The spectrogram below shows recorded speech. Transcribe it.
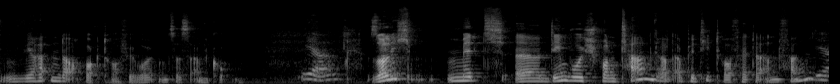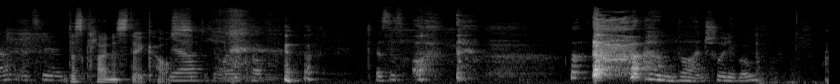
wir hatten da auch Bock drauf, wir wollten uns das angucken. Ja, Soll ich mit äh, dem, wo ich spontan gerade Appetit drauf hätte, anfangen? ja, erzähl. Das kleine Steakhouse. Ja, hatte ich auch im Kopf. Das ist auch. Boah, Entschuldigung. Ah,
